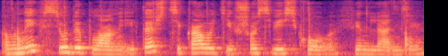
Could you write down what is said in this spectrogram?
В них всюди плани. І теж цікавить їх щось військове в Фінляндії.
